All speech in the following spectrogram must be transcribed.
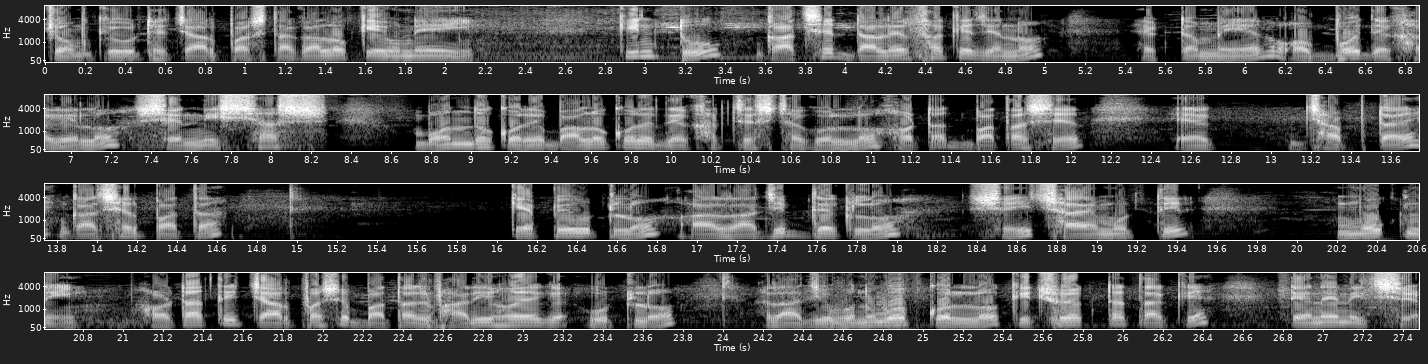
চমকে উঠে চারপাশ তাকালো, কেউ নেই। কিন্তু গাছের ডালের ফাঁকে যেন একটা মেয়ের অব্যয় দেখা গেল। সে নিঃশ্বাস বন্ধ করে ভালো করে দেখার চেষ্টা করল। হঠাৎ বাতাসের এক ঝাপটায় গাছের পাতা কেঁপে উঠল আর রাজীব দেখল সেই ছায়ামূর্তির মুখ নেই। হঠাৎই চারপাশে বাতাস ভারী হয়ে উঠল। রাজীব অনুভব করল কিছু একটা তাকে টেনে নিচ্ছে।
